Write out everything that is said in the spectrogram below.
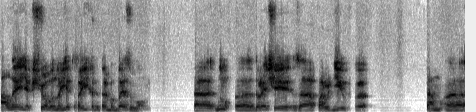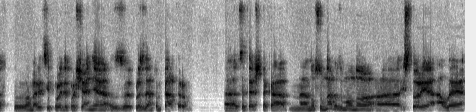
Але якщо воно є, то їхати треба безумовно. Е, ну, е, до речі, за пару днів е, там е, в Америці пройде прощання з президентом Картером. Е, Це теж така ну сумна безумовно е, історія, але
